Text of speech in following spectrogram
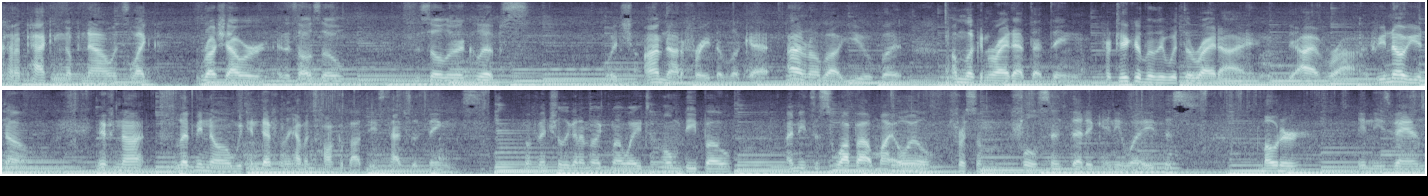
kind of packing up now. It's like rush hour and it's also the solar eclipse, which I'm not afraid to look at. I don't know about you, but I'm looking right at that thing, particularly with the right eye, the eye of Ra. If you know, you know. If not, let me know. We can definitely have a talk about these types of things. I'm eventually gonna make my way to Home Depot. I need to swap out my oil for some full synthetic anyway. This motor in these vans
